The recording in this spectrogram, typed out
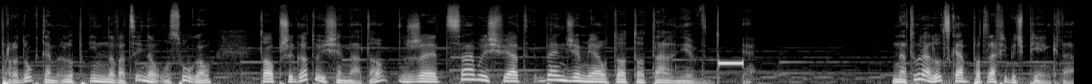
produktem lub innowacyjną usługą, to przygotuj się na to, że cały świat będzie miał to totalnie w d***ie. Natura ludzka potrafi być piękna,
